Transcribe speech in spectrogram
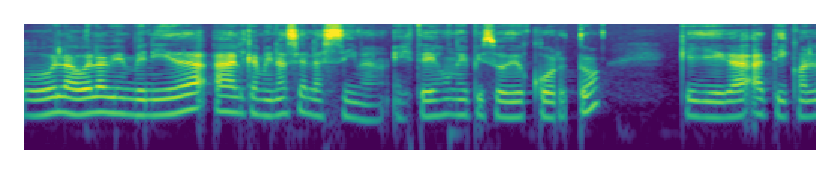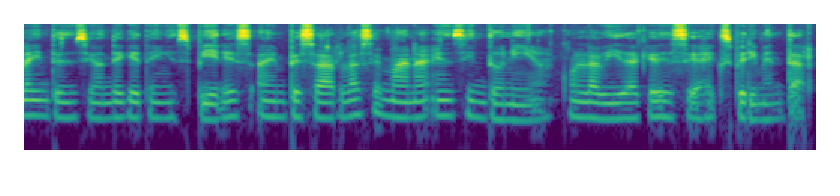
Hola, hola, bienvenida al Camino hacia la Cima. Este es un episodio corto que llega a ti con la intención de que te inspires a empezar la semana en sintonía con la vida que deseas experimentar.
